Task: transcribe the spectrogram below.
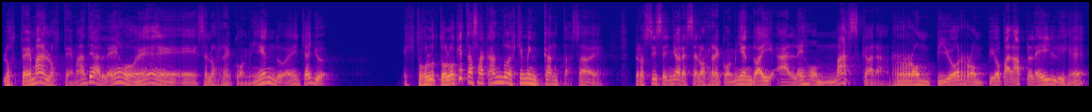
los temas, los temas de Alejo, eh, eh, eh, se los recomiendo, eh, Chacho. Es todo, todo lo que está sacando es que me encanta, ¿sabes? Pero sí, señores, se los recomiendo ahí. Alejo Máscara. Rompió, rompió para la playlist, ¿eh?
